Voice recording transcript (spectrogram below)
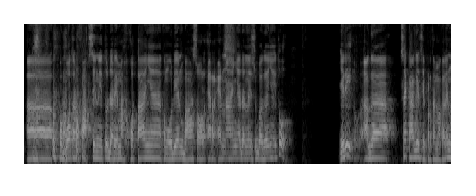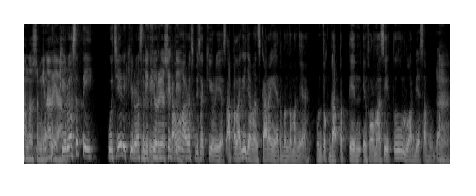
uh, pembuatan vaksin itu dari mahkotanya kemudian bahas soal RNA-nya dan lain sebagainya itu jadi agak saya kaget sih pertama kali nonton seminar ya curiosity. Kuncinya di curiosity. Di curiosity. Kamu harus bisa curious. Apalagi zaman sekarang ya teman-teman ya. Untuk dapetin informasi itu luar biasa mudah. Hmm.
